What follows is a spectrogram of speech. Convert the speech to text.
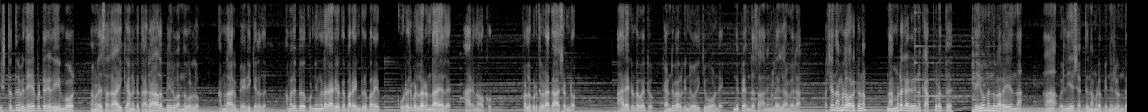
ഇഷ്ടത്തിന് വിധേയപ്പെട്ട് കഴിയുമ്പോൾ നമ്മളെ സഹായിക്കാനൊക്കെ ധാരാളം പേര് വന്നുകൊള്ളും. നമ്മളാരും പേടിക്കരുത്. നമ്മളിപ്പോൾ കുഞ്ഞുങ്ങളുടെ കാര്യമൊക്കെ പറയുമ്പോൾ പറയും കൂടുതൽ പിള്ളേരുണ്ടായാൽ ആര് നോക്കും? പള്ളിക്കൂടത്തിൽ വിടാൻ കാശുണ്ടോ? ആരെ കൊണ്ട് പറ്റൂ? രണ്ടുപേർക്കും ജോലിക്ക് പോകണ്ടേ? ഇന്നിപ്പോൾ എന്താ സാധനങ്ങളുടെ എല്ലാം വില? പക്ഷേ നമ്മൾ ഓർക്കണം നമ്മുടെ കഴിവിനൊക്കെ അപ്പുറത്ത് ദൈവം എന്ന് പറയുന്ന ആ വലിയ ശക്തി നമ്മുടെ പിന്നിലുണ്ട്.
